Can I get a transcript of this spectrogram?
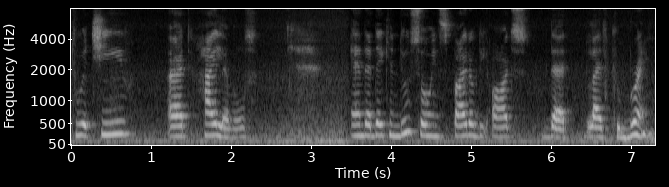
to achieve at high levels, and that they can do so in spite of the odds that life could bring.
